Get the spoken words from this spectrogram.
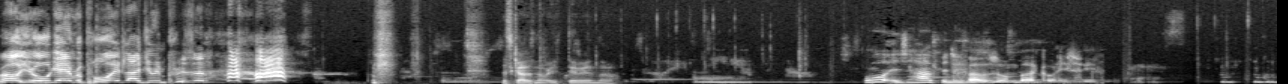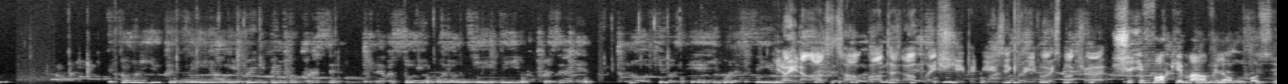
Bro, you're all getting reported, lad. You're in prison. This guy doesn't know what he's doing, though. What is happening? Falzone back on his feet. If only you could see how we've really been progressing. You never saw your boy on TV presenting. I know if he was here, you would have seen. You know you're not allowed to talk while dead or play stupid music through your voice box, right? Shut your fucking mouth, you little pussy.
